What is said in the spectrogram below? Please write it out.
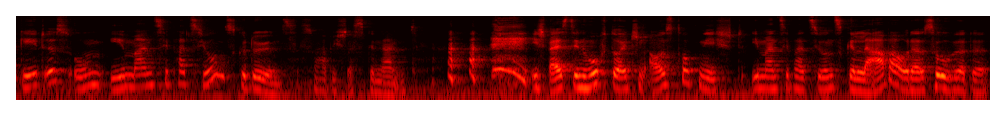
geht es um Emanzipationsgedöns, so habe ich das genannt. ich weiß den hochdeutschen Ausdruck nicht. Emanzipationsgelaber oder so würde,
